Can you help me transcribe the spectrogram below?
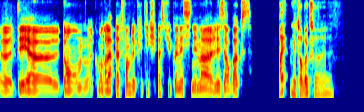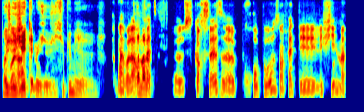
des, dans, comment, dans la plateforme de critique, je sais pas si tu connais Cinéma Letterboxd? Ouais, Letterboxd, ouais, ouais, j'y Voilà, étais, mais je j'y suis plus, mais heu, bah, voilà, pas en mal, fait, heu, Scorsese, heu, propose en fait des les films,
